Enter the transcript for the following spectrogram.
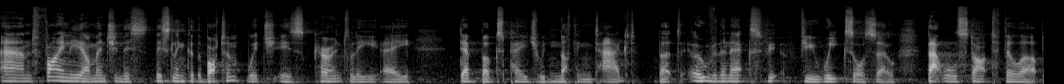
and finally, I'll mention this, this link at the bottom, which is currently a debbugs page with nothing tagged. But over the next few weeks or so, that will start to fill up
